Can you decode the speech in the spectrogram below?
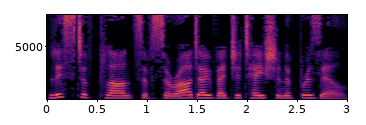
List of plants of Cerrado vegetation of Brazil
